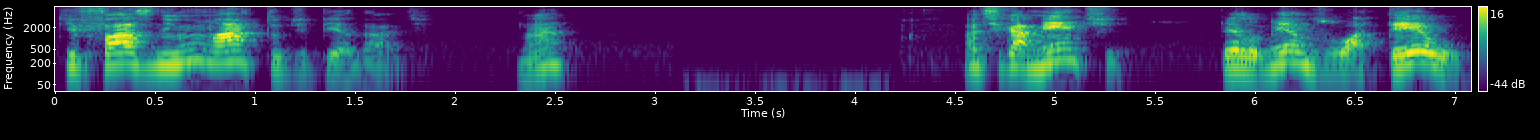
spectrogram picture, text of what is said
que faz nenhum ato de piedade, né? Antigamente, pelo menos o ateu,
